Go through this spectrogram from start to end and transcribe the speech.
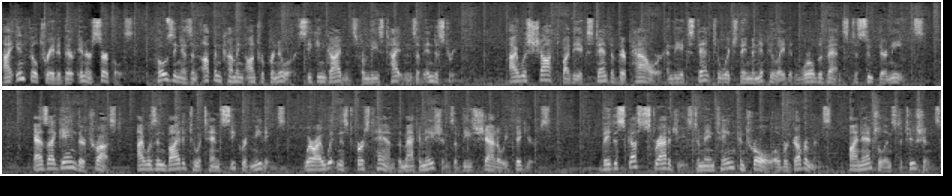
I infiltrated their inner circles, posing as an up-and-coming entrepreneur seeking guidance from these titans of industry. I was shocked by the extent of their power and the extent to which they manipulated world events to suit their needs. As I gained their trust, I was invited to attend secret meetings, where I witnessed firsthand the machinations of these shadowy figures. They discussed strategies to maintain control over governments, financial institutions,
